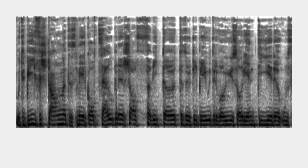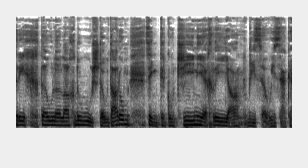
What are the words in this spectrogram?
Und dabei verstanden, dass wir Gott selber erschaffen, wie töten durch die Bilder, die uns orientieren, ausrichten und knusten. Und darum singt der Guccini ein bisschen, ja, wie soll ich sagen,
